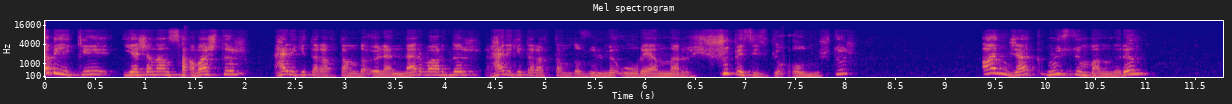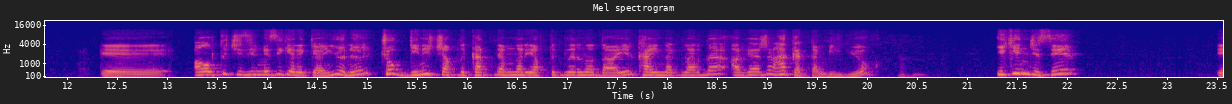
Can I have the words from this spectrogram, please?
Tabii ki yaşanan savaştır. Her iki taraftan da ölenler vardır. Her iki taraftan da zulme uğrayanlar şüphesiz ki olmuştur. Ancak Müslümanların e, altı çizilmesi gereken yönü çok geniş çaplı katliamlar yaptıklarına dair kaynaklarda arkadaşlar hakikaten bilgi yok. İkincisi e,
